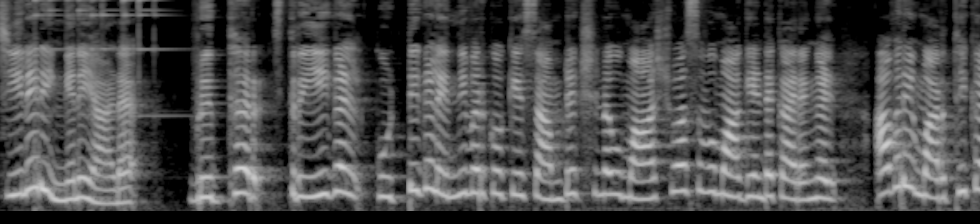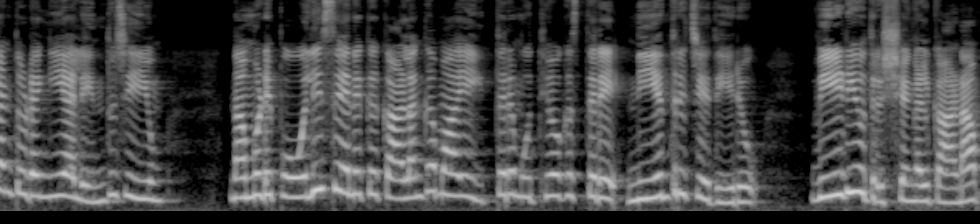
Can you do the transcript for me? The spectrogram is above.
ചിലരിങ്ങനെയാണ്. വൃദ്ധർ സ്ത്രീകൾ കുട്ടികൾ എന്നിവർക്കൊക്കെ സംരക്ഷണവും ആശ്വാസവുമാകേണ്ട കരങ്ങൾ അവരെ മർദ്ദിക്കാൻ തുടങ്ങിയാൽ എന്തു ചെയ്യും? നമ്മുടെ പോലീസ് സേനക്ക് കളങ്കമായ ഇത്തരം ഉദ്യോഗസ്ഥരെ നിയന്ത്രിച്ചേ തീരൂ. വീഡിയോ ദൃശ്യങ്ങൾ കാണാം.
